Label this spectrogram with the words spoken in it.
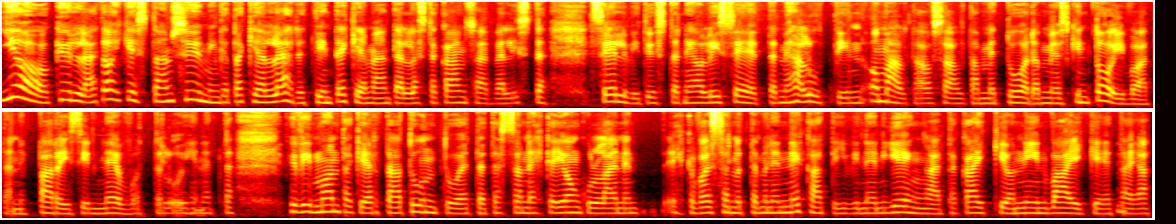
Joo, kyllä. Että oikeastaan syy, minkä takia lähdettiin tekemään tällaista kansainvälistä selvitystä, niin oli se, että me haluttiin omalta osaltamme tuoda myöskin toivoa tänne Pariisin neuvotteluihin. Että hyvin monta kertaa tuntuu, että tässä on ehkä jonkunlainen, ehkä voisi sanoa tämmöinen negatiivinen jenga, että kaikki on niin vaikeaa ja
